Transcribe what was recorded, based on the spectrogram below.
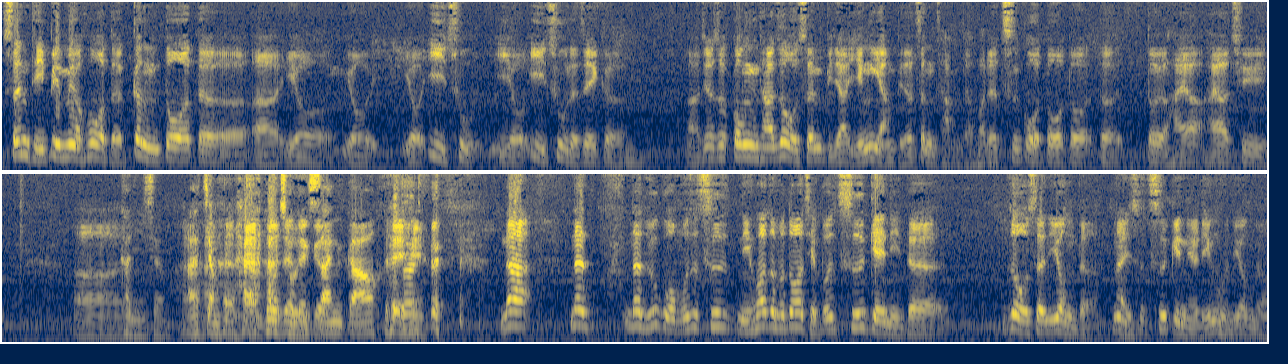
身体并没有获得更多的呃有有有益处有益处的这个啊，就是说供应他肉身比较营养比较正常的，或者吃过多多都都有还要还要去呃看医生，还要降还还那个三高，对，那那那如果不是吃你花这么多钱，不是吃给你的肉身用的，那你是吃给你的灵魂用的吗？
